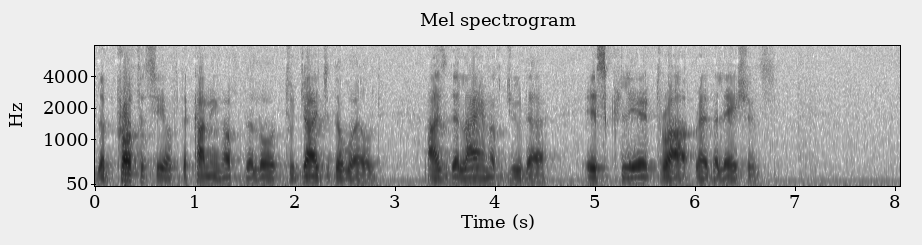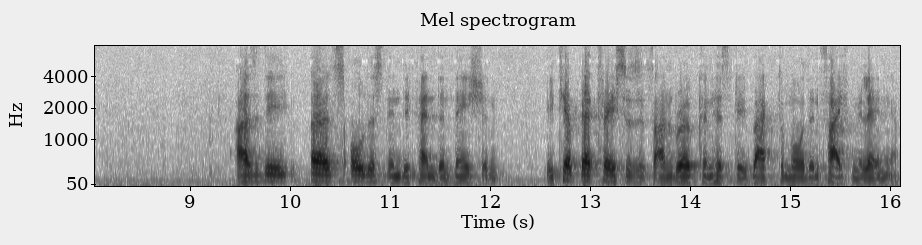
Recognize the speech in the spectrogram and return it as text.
The prophecy of the coming of the Lord to judge the world as the lion of Judah is clear throughout Revelations. As the earth's oldest independent nation, Ethiopia traces its unbroken history back to more than five millennia.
